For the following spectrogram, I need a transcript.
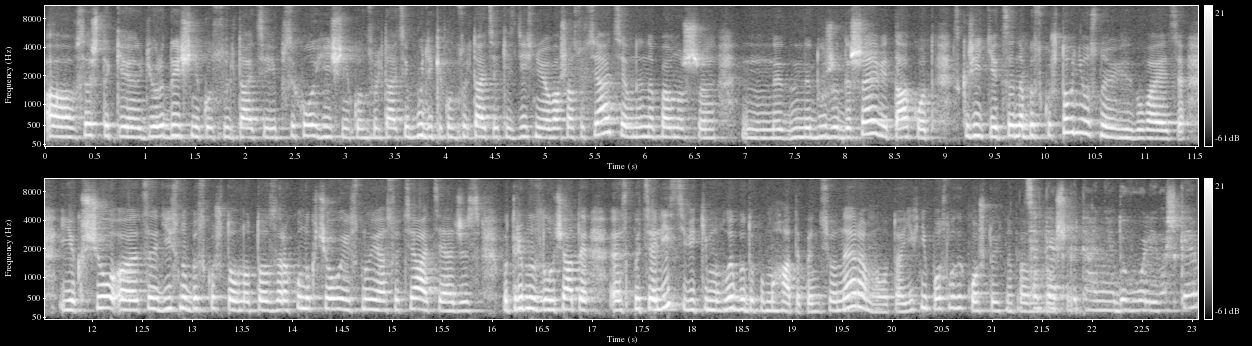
А все ж таки юридичні консультації, психологічні консультації, будь-які консультації, які здійснює ваша асоціація, вони напевно ж не, не дуже дешеві. Так, от скажіть, це на безкоштовній основі відбувається? І якщо е, це дійсно безкоштовно, то за рахунок чого існує асоціація? Адже потрібно залучати е, спеціалістів, які могли би допомагати пенсіонерам. От а їхні послуги коштують напевно Це теж питання доволі важке,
